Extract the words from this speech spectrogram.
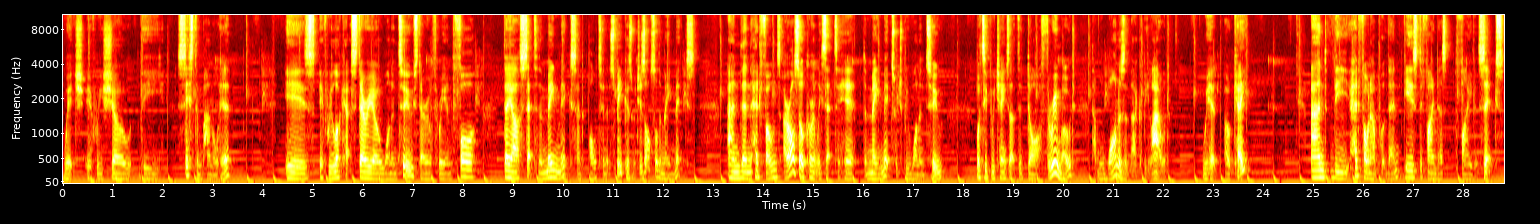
which if we show the system panel here, is if we look at stereo 1 and 2, stereo 3 and 4, they are set to the main mix and alternate speakers, which is also the main mix. And then the headphones are also currently set to hear the main mix, which would be one and two. But if we change that to DAW through mode, that will warn us that that could be loud. We hit OK. And the headphone output then is defined as five and six,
